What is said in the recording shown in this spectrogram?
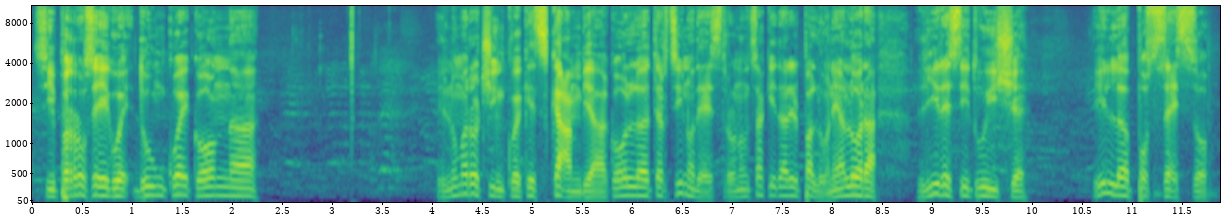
Si prosegue dunque con eh, il numero 5 che scambia col terzino destro. Non sa chi dare il pallone. Allora gli restituisce il possesso.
